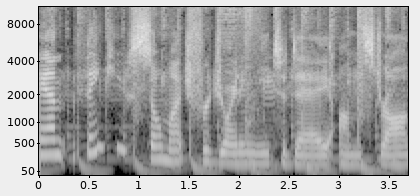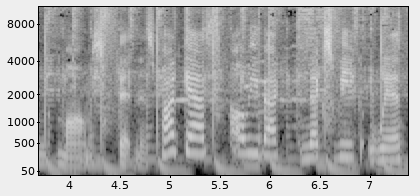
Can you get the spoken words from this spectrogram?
And thank you so much for joining me today on the Strong Moms Fitness Podcast. I'll be back next week with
